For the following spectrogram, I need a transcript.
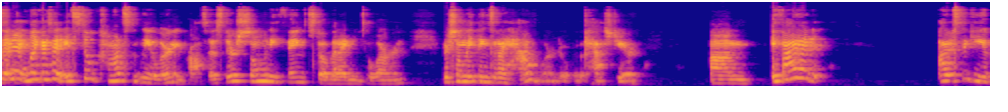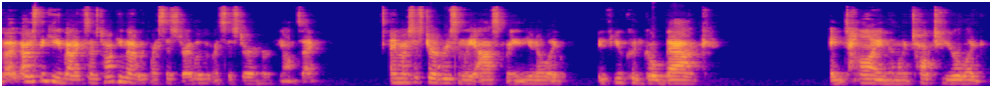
like I said, it's still constantly a learning process. There's so many things still that I need to learn. There's so many things that I have learned over the past year. Um, if I had, I was thinking about, I was thinking about it because I was talking about it with my sister. I live with my sister and her fiance, and my sister had recently asked me, you know, like if you could go back in time and like talk to your like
